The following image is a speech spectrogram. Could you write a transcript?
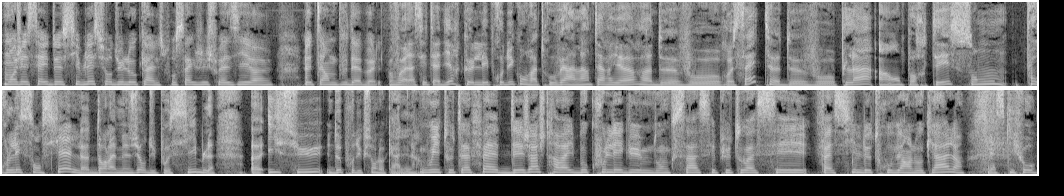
Moi j'essaye de cibler sur du local, c'est pour ça que j'ai choisi le terme Bouddha bowl. Voilà, c'est-à-dire que les produits qu'on va trouver à l'intérieur de vos recettes, de vos plats à emporter, sont pour l'essentiel, dans la mesure du possible, issus de production locale. Oui, tout à fait. Déjà, je travaille beaucoup de légumes, donc ça c'est plutôt assez facile de trouver un local. Il y a ce qu'il faut.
